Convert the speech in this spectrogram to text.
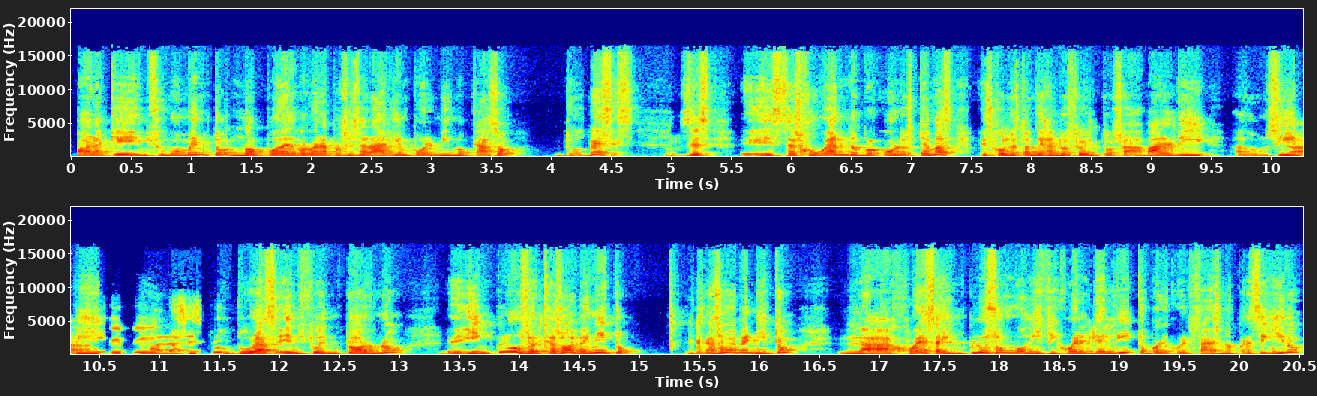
para que en su momento no puedas volver a procesar a alguien por el mismo caso dos veces. Entonces, eh, estás jugando un poco con los temas, es cuando están dejando sueltos a Baldi, a Don Zipi, a las estructuras en su entorno, eh, incluso el caso de Benito. El caso de Benito, la jueza incluso modificó el delito por el cual estaba siendo perseguido,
